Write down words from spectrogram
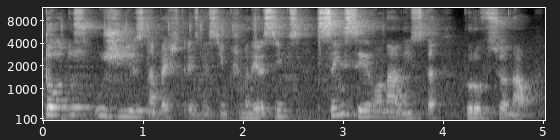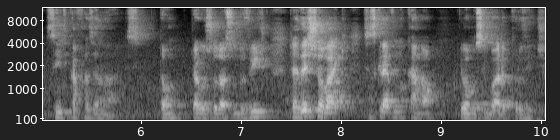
todos os dias na Best 365 de maneira simples, sem ser um analista profissional, sem ficar fazendo análise. Então, já gostou do assunto do vídeo? Já deixa o seu like, se inscreve no canal e vamos embora pro vídeo.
